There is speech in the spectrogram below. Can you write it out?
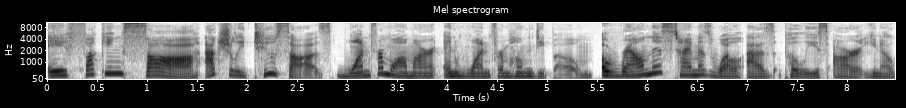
a fucking saw. Actually, two saws, one from Walmart and one from Home Depot. Around this time, as well as police are, you know,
